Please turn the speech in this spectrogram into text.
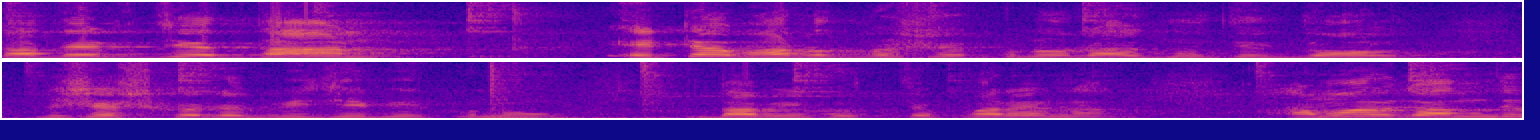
তাদের যে দান, এটা ভারতবর্ষের কোনো রাজনৈতিক দল, বিশেষ করে বিজেপি কোনো দাবি করতে পারে না। আমার গান্ধী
